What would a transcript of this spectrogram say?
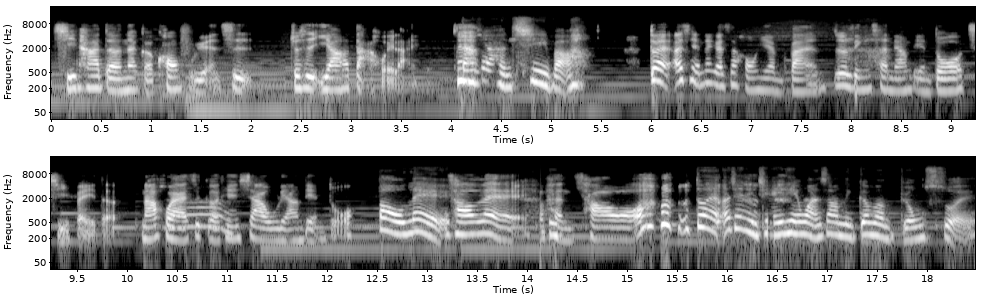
其他的那个空服员是就是一样要打回来，当下很气吧？对，而且那个是红眼班，就是凌晨两点多起飞的，然后回来是隔天下午两点多。爆累，超累，很超哦。对，而且你前一天晚上你根本不用睡，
